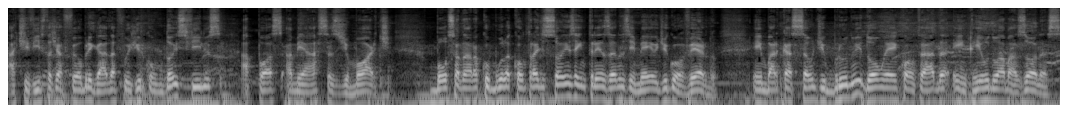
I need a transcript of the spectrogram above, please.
Ativista já foi obrigada a fugir com dois filhos após ameaças de morte. Bolsonaro acumula contradições em três anos e meio de governo. Embarcação de Bruno Idom é encontrada em Rio, no Amazonas.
